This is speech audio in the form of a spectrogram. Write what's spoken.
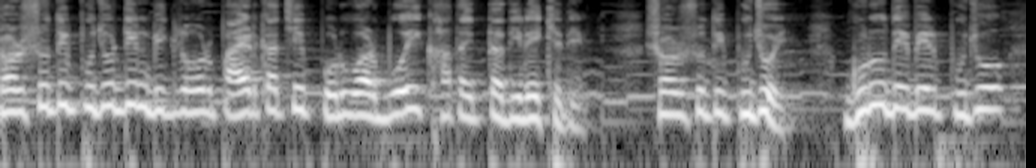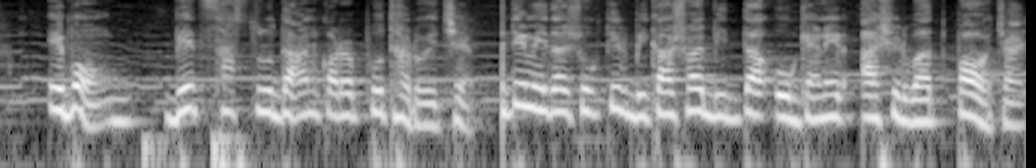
সরস্বতী পুজোর দিন বিগ্রহর পায়ের কাছে পড়ুয়ার বই, খাতা ইত্যাদি রেখে দিন। সরস্বতী পুজোয় গুরুদেবের পুজো এবং বেদশাস্ত্র দান করার প্রথা রয়েছে। এতে মেধা শক্তির বিকাশ হয় বিদ্যা ও জ্ঞানের আশীর্বাদ পাওয়া যায়।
